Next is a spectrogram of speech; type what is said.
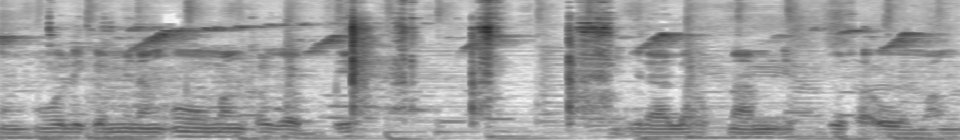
Nang huli kami ng umang kagabi. Ilalahok namin ito sa umang.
